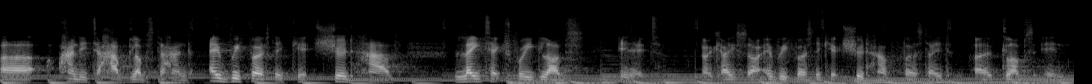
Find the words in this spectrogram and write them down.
uh, handy to have gloves to hand. Every first aid kit should have latex-free gloves in it. Okay, so every first aid kit should have first aid uh, gloves in.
